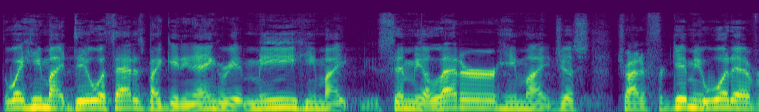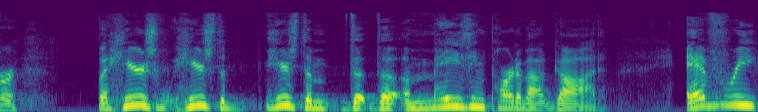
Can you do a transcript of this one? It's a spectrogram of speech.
the way he might deal with that is by getting angry at me. He might send me a letter. He might just try to forgive me, whatever. But here's, here's, the, here's the, the, the amazing part about God every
